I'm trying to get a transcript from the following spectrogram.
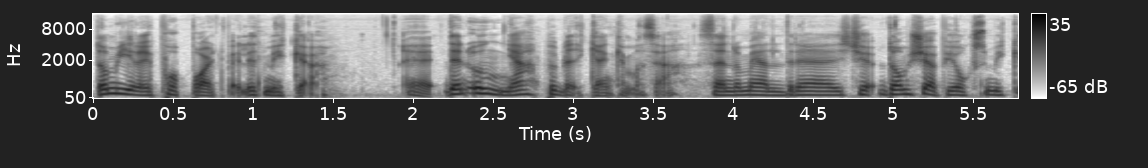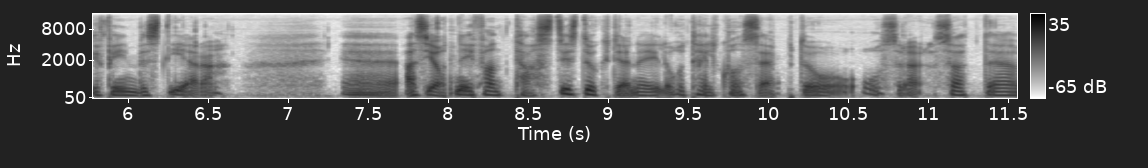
de gillar ju popart väldigt mycket. Eh, den unga publiken kan man säga. Sen de äldre, de köper ju också mycket för att investera. Eh, asiaterna är fantastiskt duktiga när det gäller hotellkoncept och, och sådär. Så att, eh,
